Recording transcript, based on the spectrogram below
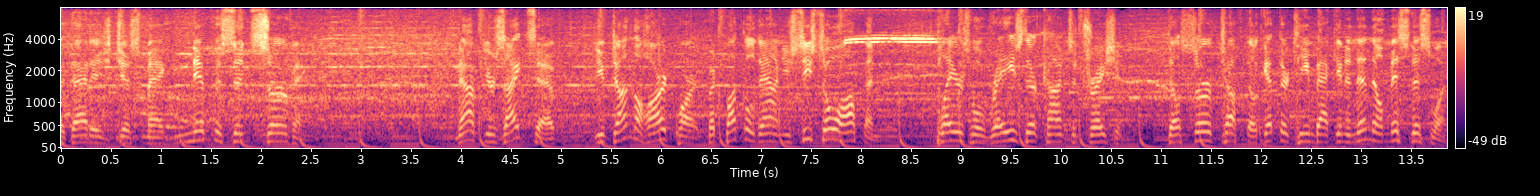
Boy, that is just magnificent serving. Now, if you're Zaytsev, you've done the hard part, but buckle down. You see so often players will raise their concentration. They'll serve tough. They'll get their team back in, and then they'll miss this one.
